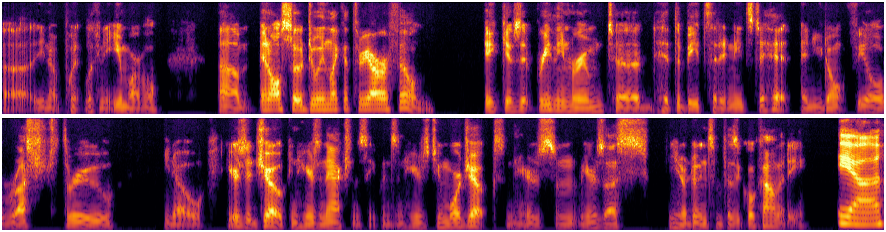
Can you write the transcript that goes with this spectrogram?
uh you know point looking at you Marvel. Um and also doing like a 3-hour film it gives it breathing room to hit the beats that it needs to hit and you don't feel rushed through you know here's a joke and here's an action sequence and here's two more jokes and here's some here's us you know doing some physical comedy Yeah,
